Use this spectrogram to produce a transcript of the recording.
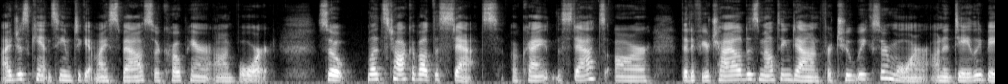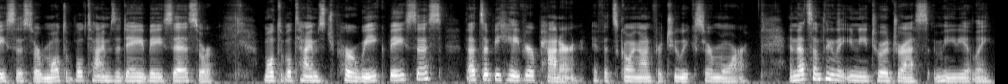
I just can't seem to get my spouse or co parent on board. So, let's talk about the stats. Okay. The stats are that if your child is melting down for two weeks or more on a daily basis, or multiple times a day basis, or multiple times per week basis, that's a behavior pattern if it's going on for two weeks or more. And that's something that you need to address immediately.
